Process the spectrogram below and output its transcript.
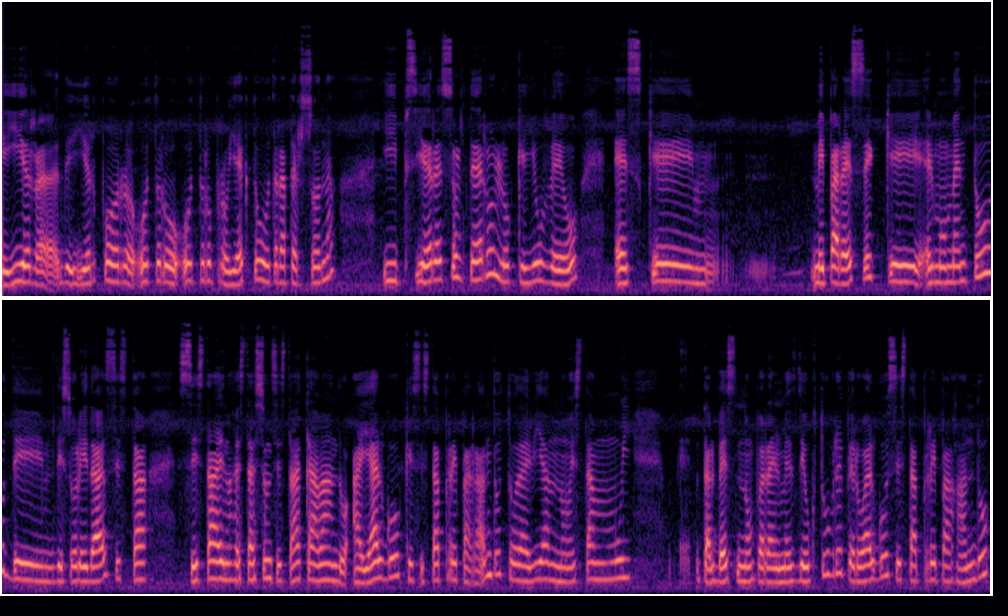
ir, por otro, proyecto, otra persona. Y si eres soltero, lo que yo veo es que mm, me parece que el momento de, de soledad se está, se está en gestación, se está acabando. Hay algo que se está preparando, todavía no está muy tal vez no para el mes de octubre, pero algo se está preparando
